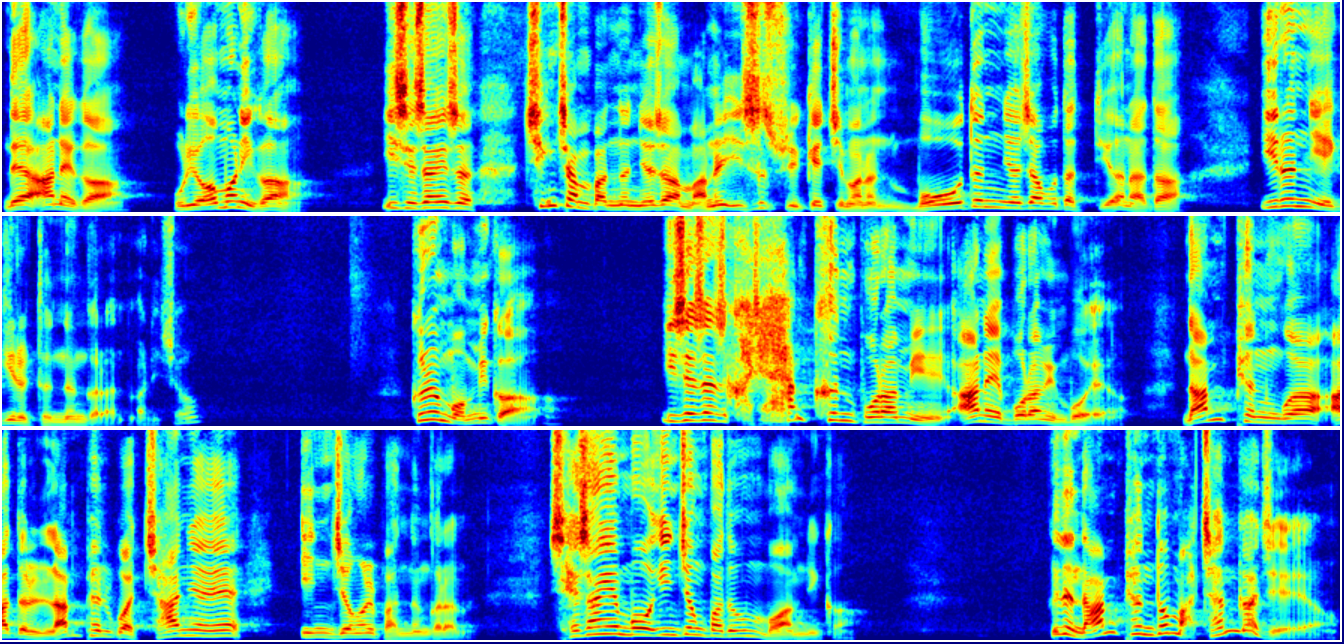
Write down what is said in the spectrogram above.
내 아내가 우리 어머니가 이 세상에서 칭찬받는 많이 있을 수 있겠지만은 모든 여자보다 뛰어나다 이런 얘기를 듣는 거란 말이죠. 그럼 뭡니까? 이 세상에서 가장 큰 보람이, 아내의 보람이 뭐예요? 남편과 아들, 남편과 자녀의 인정을 받는 거라면 세상에 뭐 인정받으면 뭐합니까? 근데 남편도 마찬가지예요.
